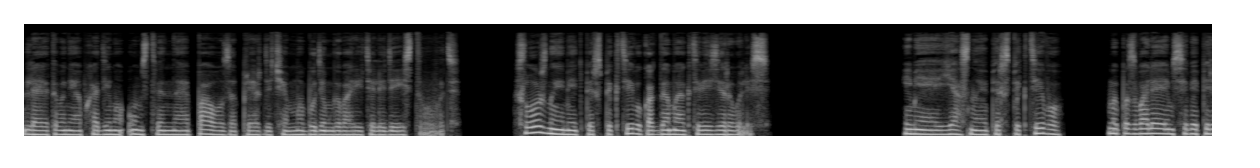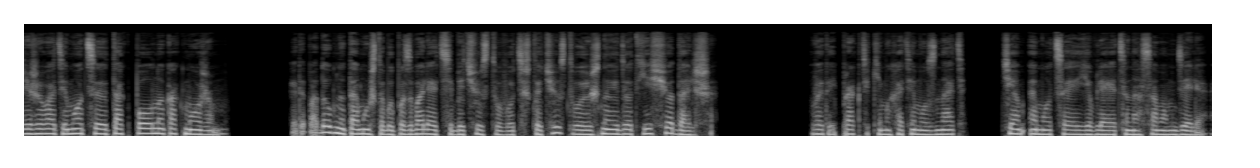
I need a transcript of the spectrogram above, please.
Для этого необходима умственная пауза, прежде чем мы будем говорить или действовать. Сложно иметь перспективу, когда мы активизировались. Имея ясную перспективу, мы позволяем себе переживать эмоцию так полно, как можем. Это подобно тому, чтобы позволять себе чувствовать, что чувствуешь, но идет еще дальше. В этой практике мы хотим узнать, чем эмоция является на самом деле.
